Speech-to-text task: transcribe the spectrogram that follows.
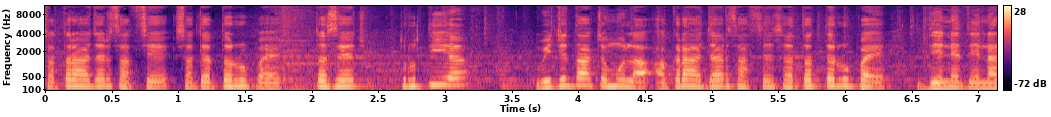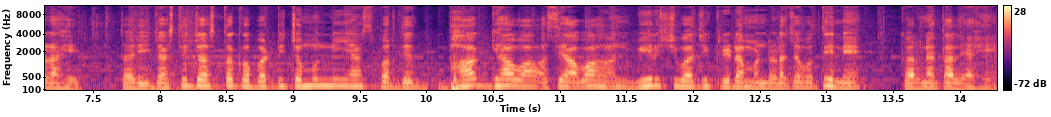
सतरा हजार सातशे सत्याहत्तर रुपये तसेच तृतीय विजेता चमूला अकरा हजार सातशे सत्याहत्तर रुपये देण्यात येणार आहे. तरी जास्तीत जास्त कबड्डी चमूंनी या स्पर्धेत भाग घ्यावा असे आवाहन वीर शिवाजी क्रीडा मंडळाच्या वतीने करण्यात आले आहे.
